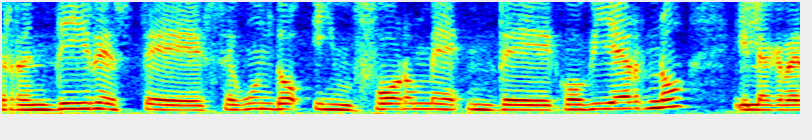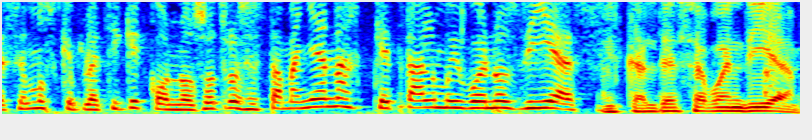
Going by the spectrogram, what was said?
rendir este segundo informe de gobierno y le agradecemos que platique con nosotros esta mañana. ¿Qué tal? Muy buenos días. Alcaldesa, buen día.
